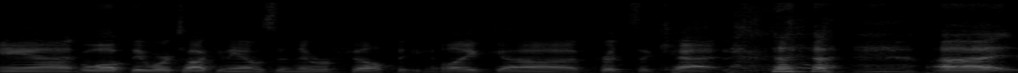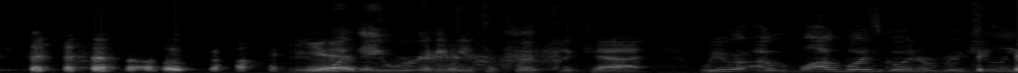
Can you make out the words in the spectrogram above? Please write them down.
And well, if they were talking animals, then they were filthy, like uh, Fritz the cat. uh, oh god, yes. One day we're gonna get to Fritz the cat. We were I, I was going to originally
